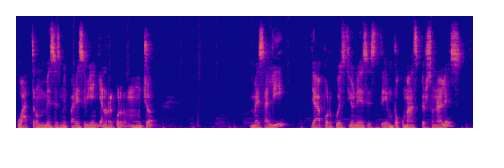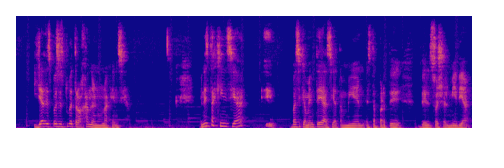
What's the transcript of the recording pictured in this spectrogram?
cuatro meses, me parece bien, ya no recuerdo mucho. Me salí ya por cuestiones este, un poco más personales y ya después estuve trabajando en una agencia. En esta agencia eh, básicamente hacía también esta parte del social media,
